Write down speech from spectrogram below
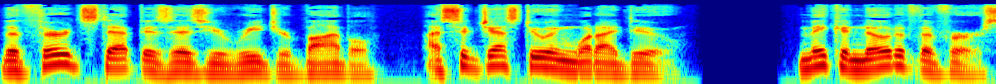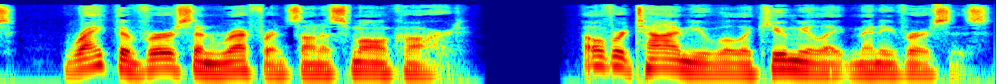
The third step is as you read your Bible, I suggest doing what I do. Make a note of the verse, write the verse and reference on a small card. Over time, you will accumulate many verses.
